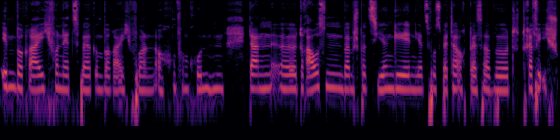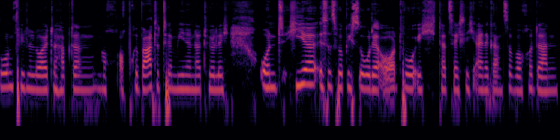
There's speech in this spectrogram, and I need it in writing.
im Bereich von Netzwerk, im Bereich von auch von Kunden, dann äh, draußen beim Spazierengehen, jetzt wo das Wetter auch besser wird, treffe ich schon viele Leute, habe dann noch auch private Termine natürlich. Und hier ist es wirklich so der Ort, wo ich tatsächlich eine ganze Woche dann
